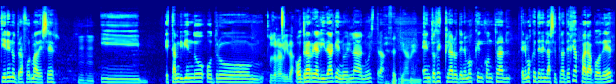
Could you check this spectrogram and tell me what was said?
tienen otra forma de ser Ujú. y están viviendo otro, Otra realidad. otra realidad que no es la nuestra. Efectivamente. Entonces, claro, tenemos que encontrar, tenemos que tener las estrategias para poder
